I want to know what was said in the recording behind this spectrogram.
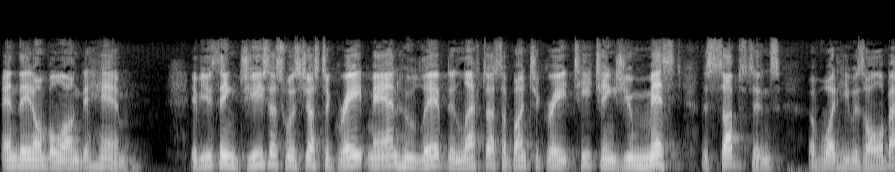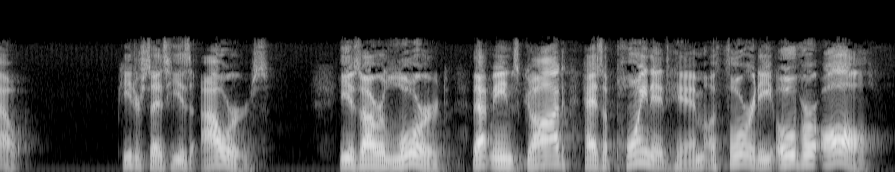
and they don't belong to him. If you think Jesus was just a great man who lived and left us a bunch of great teachings, you missed the substance of what he was all about. Peter says he is ours. He is our Lord. That means God has appointed him authority over all.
